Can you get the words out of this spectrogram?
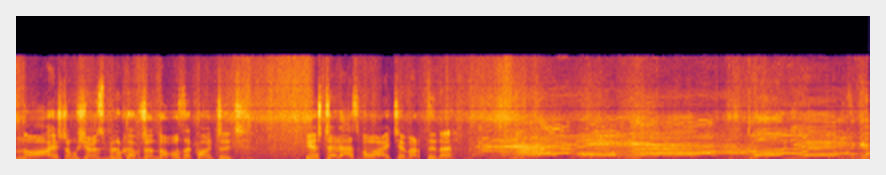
No, a jeszcze musimy zbiórkę obrzędową zakończyć. Jeszcze raz wołajcie Martynę. Koniec gry!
